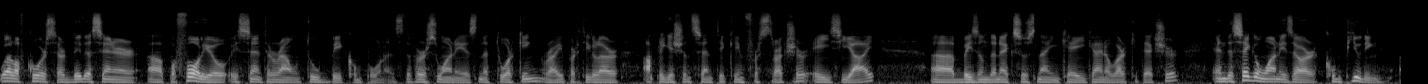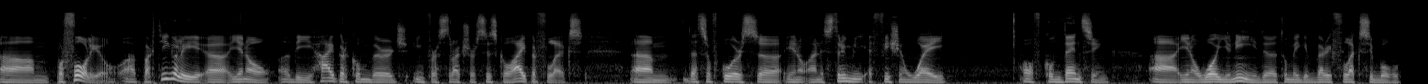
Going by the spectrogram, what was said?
Well, of course, our data center uh, portfolio is centered around two big components. The first one is networking, right? Particular application-centric infrastructure, ACI uh, based on the Nexus 9K kind of architecture. And the second one is our computing um, portfolio, uh, particularly uh, you know uh, the hyperconverged infrastructure, Cisco HyperFlex. Um, that's of course uh, you know an extremely efficient way of condensing uh, you know what you need to make it very flexible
